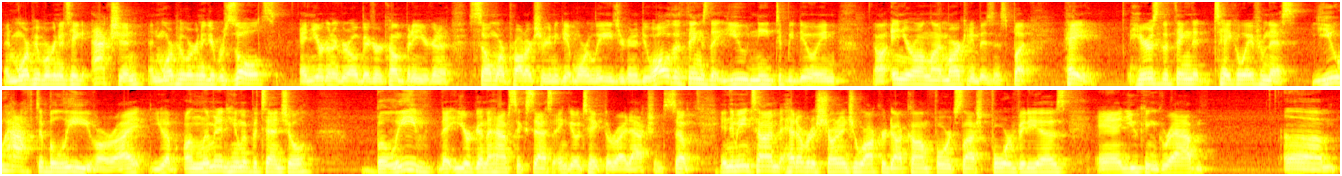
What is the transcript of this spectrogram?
and more people are going to take action, and more people are going to get results, and you're going to grow a bigger company. You're going to sell more products, you're going to get more leads, you're going to do all the things that you need to be doing uh, in your online marketing business. But hey, here's the thing that take away from this you have to believe, all right? You have unlimited human potential believe that you're going to have success and go take the right actions. So, in the meantime, head over to seanandrewwalker.com forward slash four videos and you can grab um,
